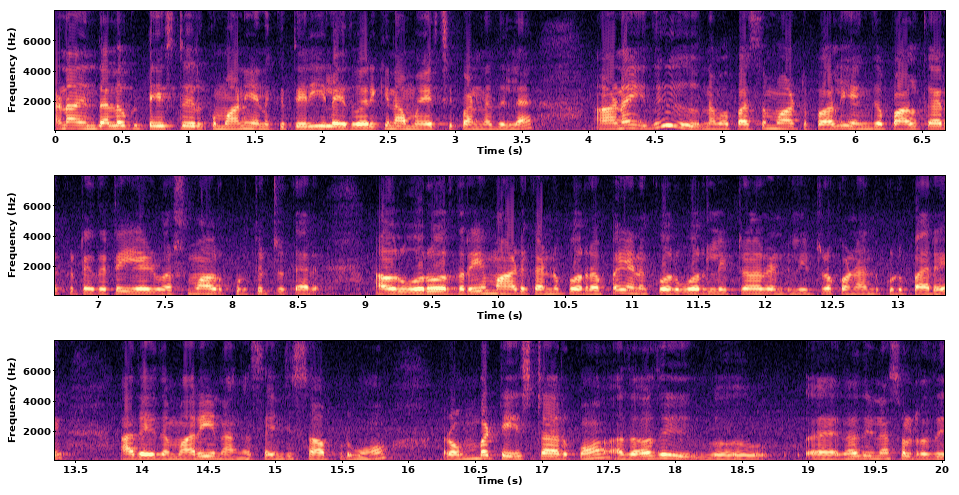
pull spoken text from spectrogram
ஆனால் இந்த அளவுக்கு டேஸ்ட்டு இருக்குமான்னு எனக்கு தெரியல. இது வரைக்கும் நான் முயற்சி பண்ணதில்லை. ஆனால் இது நம்ம பசுமாட்டு பால் எங்கள் பால்கார் கிட்டத்தட்ட ஏழு வருஷமாக அவர் கொடுத்துட்ருக்காரு. அவர் ஒரு ஒரு தடையும் மாடு கன்று போடுறப்ப எனக்கு ஒரு ஒரு லிட்டரோ ரெண்டு லிட்டரோ கொண்டாந்து கொடுப்பாரு. அதை இதை மாதிரி நாங்கள் செஞ்சு சாப்பிடுவோம். ரொம்ப டேஸ்ட்டாக இருக்கும். அதாவது அதாவது என்ன சொல்கிறது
